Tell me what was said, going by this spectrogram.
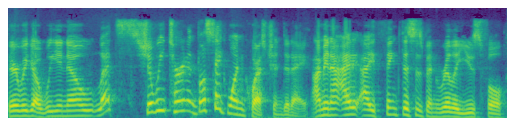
There we go. Well, you know, let's shall we turn and let's take one question today. I mean, I I think this has been really useful.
